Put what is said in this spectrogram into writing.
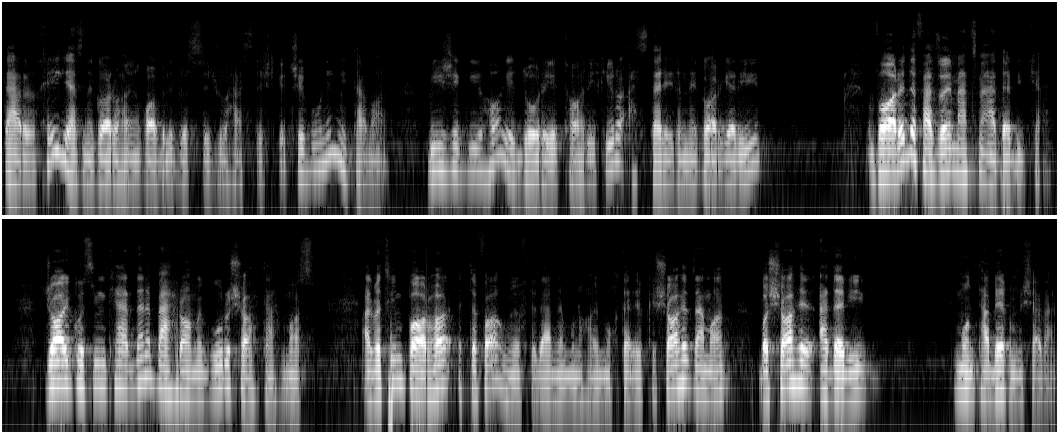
در خیلی از نگاره های قابل جستجو هستش که چگونه می‌توان ویژگی های دوره تاریخی رو از طریق نگارگری وارد فضای متن ادبی کرد. جایگزین کردن بهرام گور و شاه تحماس. البته این بارها اتفاق میفته در نمونه های مختلف که شاه زمان با شاه ادبی منطبق می‌شوند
